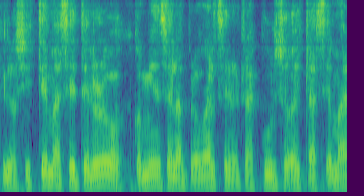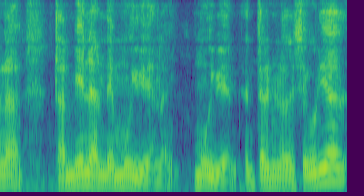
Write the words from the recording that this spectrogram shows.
que los sistemas heterólogos que comienzan a probarse en el transcurso de esta semana también anden muy bien, muy bien, en términos de seguridad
